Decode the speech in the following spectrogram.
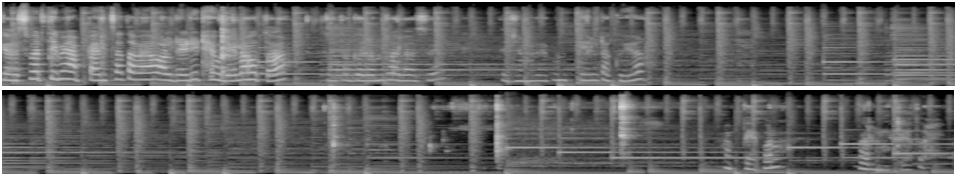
गॅसवरती मी आप्यांचा तवा ऑलरेडी ठेवलेला होता. तो आता गरम झाला असेल त्याच्यामध्ये आपण तेल टाकूया. आप्पे आपण घालून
